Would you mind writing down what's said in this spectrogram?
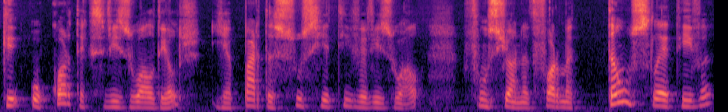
que o córtex visual deles e a parte associativa visual funciona de forma tão seletiva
